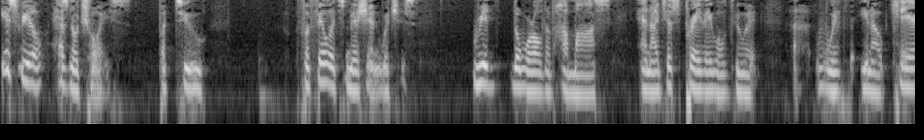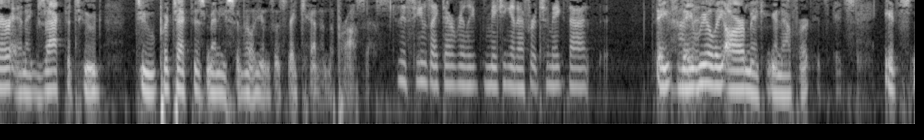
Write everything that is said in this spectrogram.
Israel has no choice but to fulfill its mission, which is rid the world of Hamas. And I just pray they will do it uh, with, you know, care and exactitude to protect as many civilians as they can in the process. And it seems like they're really making an effort to make that. They happen. they really are making an effort. It's it's it's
